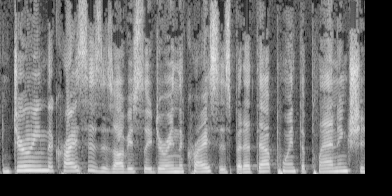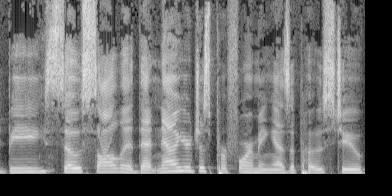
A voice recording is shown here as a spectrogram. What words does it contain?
during the crisis is obviously during the crisis, but at that point, the planning should be so solid that now you're just performing as opposed to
